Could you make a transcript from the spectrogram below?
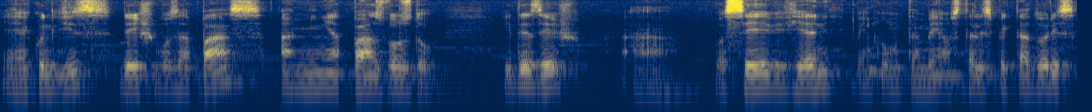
É, quando ele diz: Deixo-vos a paz, a minha paz vos dou. E desejo a você, Viviane, bem como também aos telespectadores,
